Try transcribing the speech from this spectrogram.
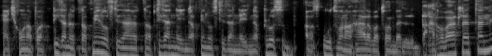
egy hónapon 15 nap, mínusz 15 nap, 14 nap, mínusz 14 nap, plusz az útvonal hálóvaton belül bárhová lehet tenni.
